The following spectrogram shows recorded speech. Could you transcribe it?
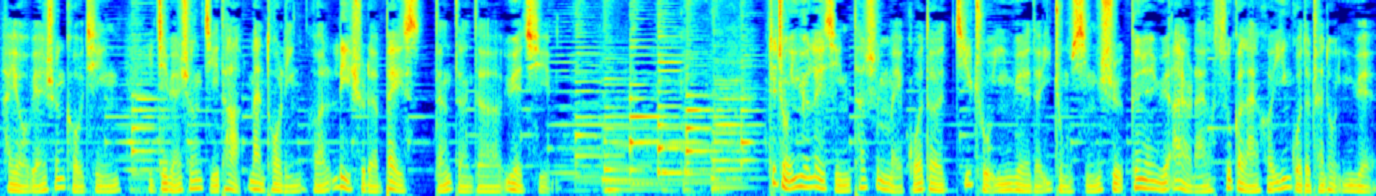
还有原声口琴，以及原声吉他、曼陀林和立式的贝斯等等的乐器。这种音乐类型，它是美国的基础音乐的一种形式，根源于爱尔兰、苏格兰和英国的传统音乐。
